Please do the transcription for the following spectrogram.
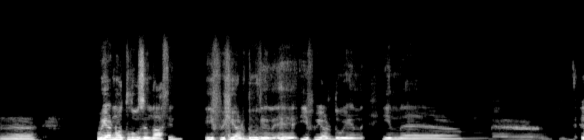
uh, we are not losing nothing if we are doing uh, if we are doing in uh, uh,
